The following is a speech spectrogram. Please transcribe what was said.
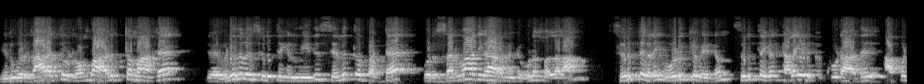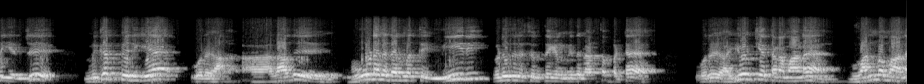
இது ஒரு காலத்தில் ரொம்ப அழுத்தமாக விடுதலை சிறுத்தைகள் மீது செலுத்தப்பட்ட ஒரு சர்வாதிகாரம் என்று கூட சொல்லலாம். சிறுத்தைகளை ஒழிக்க வேண்டும் சிறுத்தைகள் தலையெடுக்க கூடாது அப்படி என்று மிகப்பெரிய ஒரு அதாவது ஊடக தர்மத்தை மீறி விடுதலை சிறுத்தைகள் மீது நடத்தப்பட்ட ஒரு அயோக்கியத்தனமான வன்மமான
